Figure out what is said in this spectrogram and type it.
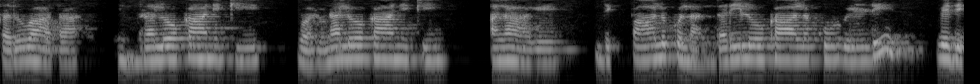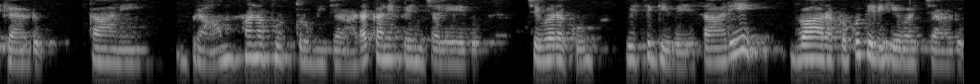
తరువాత ఇంద్రలోకానికి వరుణలోకానికి అలాగే దిక్పాలకులందరి లోకాలకు వెళ్ళి వెదికాడు. కానీ బ్రాహ్మణ పుత్రుని జాడ కనిపించలేదు. చివరకు విసిగి వేసారి ద్వారకకు తిరిగి వచ్చాడు.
